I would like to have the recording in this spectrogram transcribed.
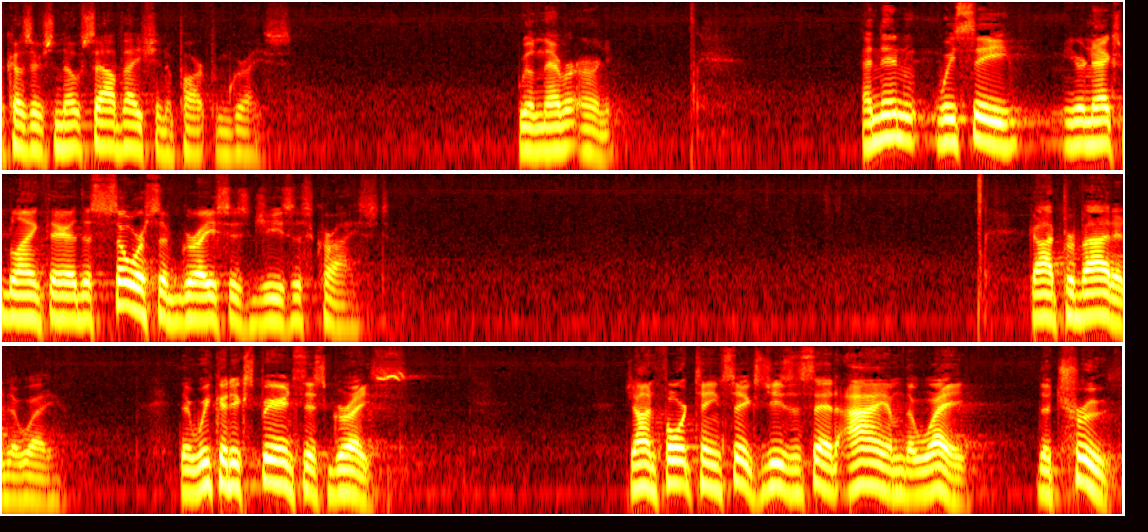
Because there's no salvation apart from grace. We'll never earn it. And then we see your next blank there the source of grace is Jesus Christ. God provided a way that we could experience this grace. John 14, 6, Jesus said, I am the way, the truth,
